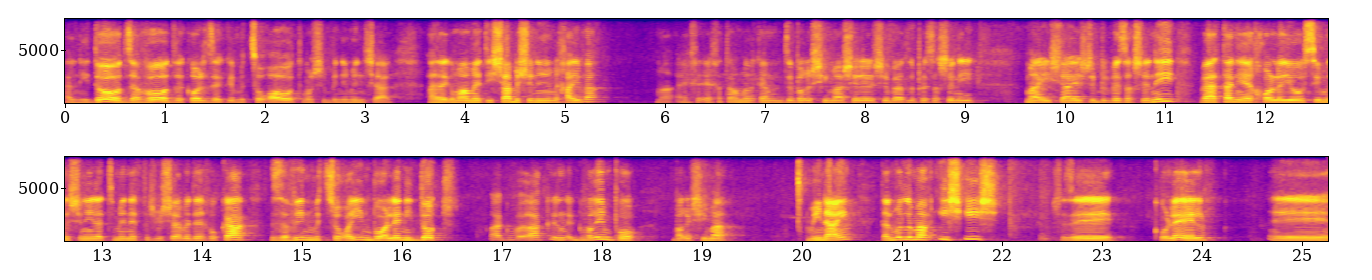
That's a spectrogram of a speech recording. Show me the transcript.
על נידות, זבות וכל זה, מצורעות, כמו שבנימין שאל. אז הגמרא אומרת, אישה בשני מחייבה? מה, איך, איך אתה אומר כאן את זה ברשימה של אלה שבאת לפסח שני? מה, אישה יש בפסח שני, והתניא יכול היו עושים לשני לעצמי נפש ושעה בדרך חוקה, זבין, מצורעים, בועלי נידות. רק, רק גברים פה ברשימה. מניין? תלמוד לומר איש איש, שזה כולל אה,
